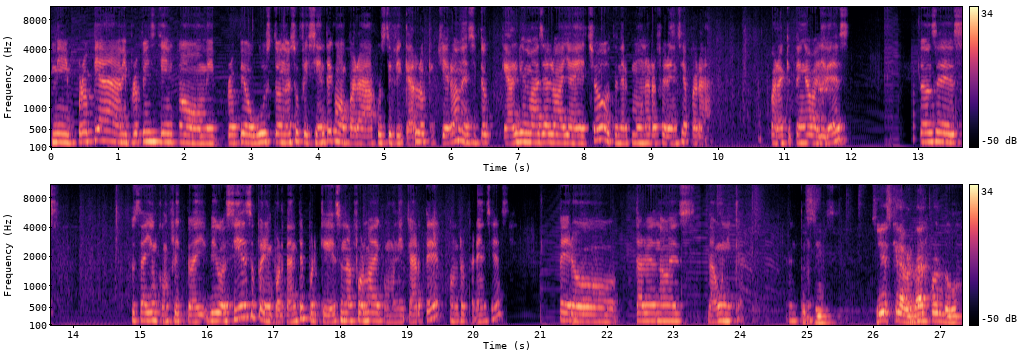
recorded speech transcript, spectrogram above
mi propia mi propio instinto o mi propio gusto no es suficiente como para justificar lo que quiero, necesito que alguien más ya lo haya hecho o tener como una referencia para para que tenga validez. Entonces, pues hay un conflicto ahí. Digo, sí es súper importante porque es una forma de comunicarte con referencias, pero tal vez no es la única. Pues Entonces, sí. Sí, es que la verdad cuando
